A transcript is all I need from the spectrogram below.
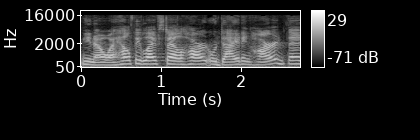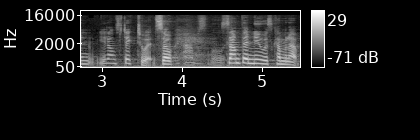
you know, a healthy lifestyle hard or dieting hard, then you don't stick to it. So Absolutely. something new is coming up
